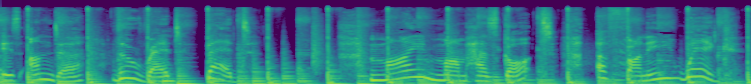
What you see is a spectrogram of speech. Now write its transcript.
is under the red bed. My mum has got a funny wig.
